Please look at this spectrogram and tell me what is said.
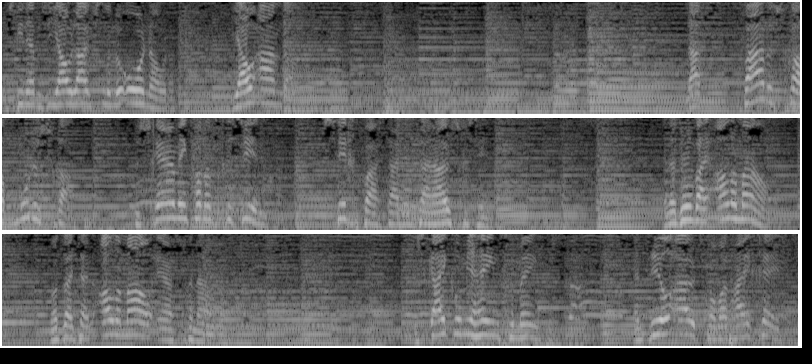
Misschien hebben ze jouw luisterende oor nodig. Jouw aandacht. Laat vaderschap, moederschap, bescherming van het gezin zichtbaar zijn in zijn huisgezin. Dat doen wij allemaal. Want wij zijn allemaal erfgenamen. Dus kijk om je heen, gemeente. En deel uit van wat hij geeft.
